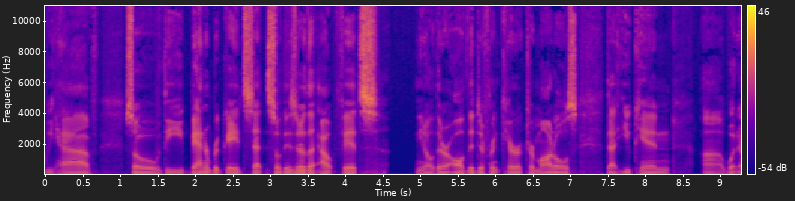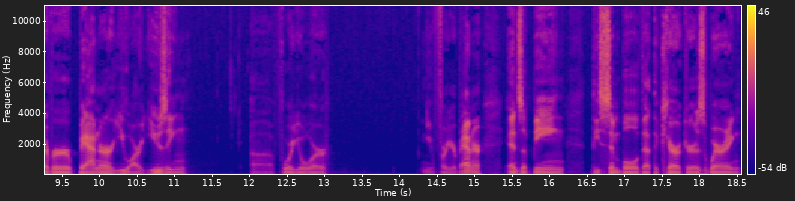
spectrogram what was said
We have so the Banner Brigade set. So these are the outfits. You know, they're all the different character models that you can, uh, whatever banner you are using uh, for your for your banner ends up being the symbol that the character is wearing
